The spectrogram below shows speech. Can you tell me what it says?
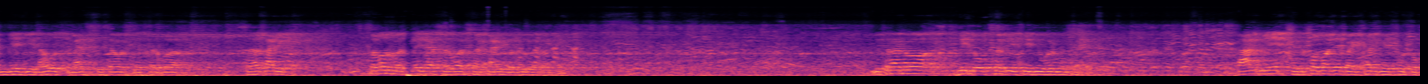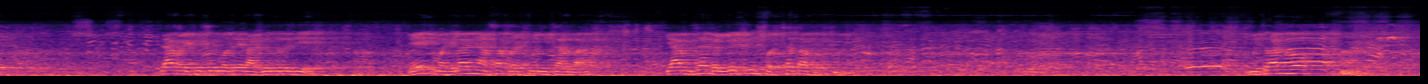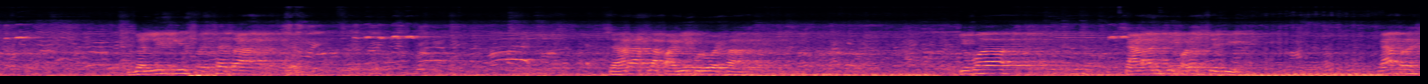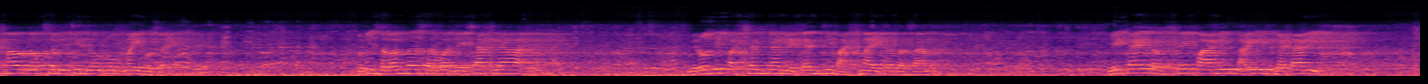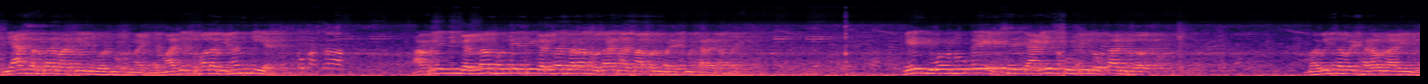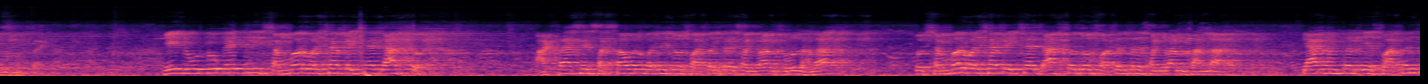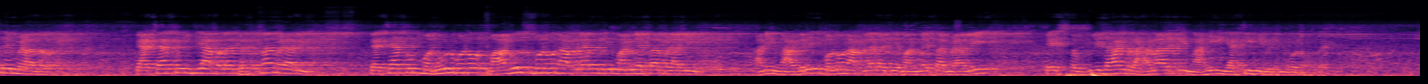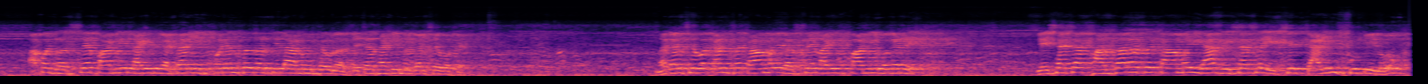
संजयजी राऊत व्यासपीठावरचे सर्व सहकारी समोर बसलेल्या सर्व सहकारी बंधू मित्रांनो ही लोकसभेची निवडणूक आहे. काल मी एक सिडकोमध्ये बैठक घेत होतो. त्या बैठकीमध्ये राजेंद्रजी एक महिलाने असा प्रश्न विचारला की आमच्या गल्लीतली स्वच्छता होत. नाही मित्रांनो गल्लीतली स्वच्छता. शहरातला पाणी पुरवठा. किंवा शाळांची परिस्थिती. ह्या प्रश्नावर लोकसभेची निवडणूक नाही होत आहे. तुम्ही संबंध सर्व देशातल्या विरोधी पक्षांच्या नेत्यांची भाषणं ऐकत असाल. हे काही रस्ते पाणी लाइट गटारी या संदर्भातली निवडणूक नाही. आहे माझी तुम्हाला विनंती आहे. आपली जी गल्लत होते ती गल्लत जरा सुधारण्याचा आपण प्रयत्न करायला पाहिजे. हे निवडणूक आहे. एकशे चाळीस कोटी लोकांचं भवितव्य ठरवणारी निवडणूक आहे. हे निवडणूक आहे की शंभर वर्षापेक्षा जास्त. अठराशे सत्तावन्नमध्ये जो स्वातंत्र्य संग्राम सुरू झाला तो शंभर वर्षापेक्षा जास्त जो स्वातंत्र्य संग्राम चालला त्यानंतर जे स्वातंत्र्य मिळालं त्याच्यातून जी आपल्याला घटना मिळाली त्याच्यातून म्हणून म्हणून माणूस म्हणून आपल्याला जी मान्यता मिळाली आणि नागरिक म्हणून आपल्याला जी मान्यता मिळाली ते संविधान राहणार की नाही याची ही निवडणूक आहे. आपण रस्ते पाणी लाइट गटारी इथपर्यंत जर तिला आणून ठेवलं त्याच्यासाठी नगरसेवक आहे. नगरसेवकांचं काम आहे रस्ते लाइट पाणी वगैरे. देशाच्या खासदाराचं काम आहे या देशातले एकशे चाळीस कोटी लोक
